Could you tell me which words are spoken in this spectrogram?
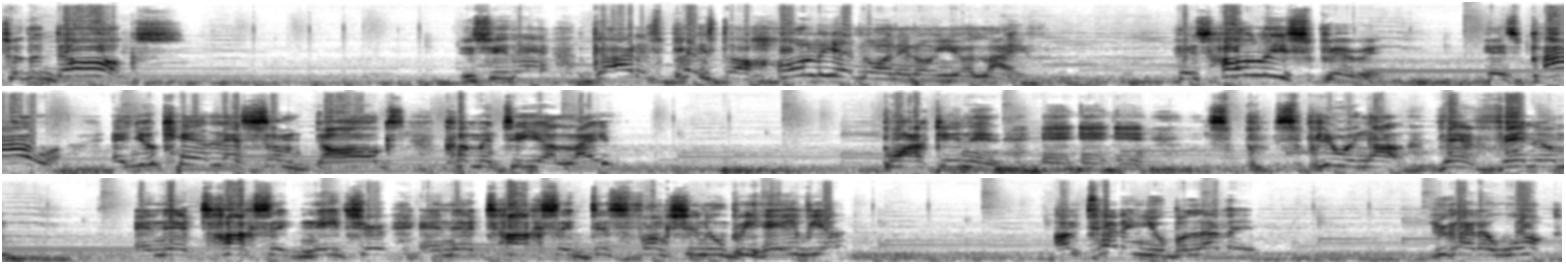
to the dogs. You see that? God has placed a holy anointing on your life. His Holy Spirit, His power. And you can't let some dogs come into your life barking and, and, and, and spewing out their venom and their toxic nature and their toxic dysfunctional behavior. I'm telling you, beloved, you got to walk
